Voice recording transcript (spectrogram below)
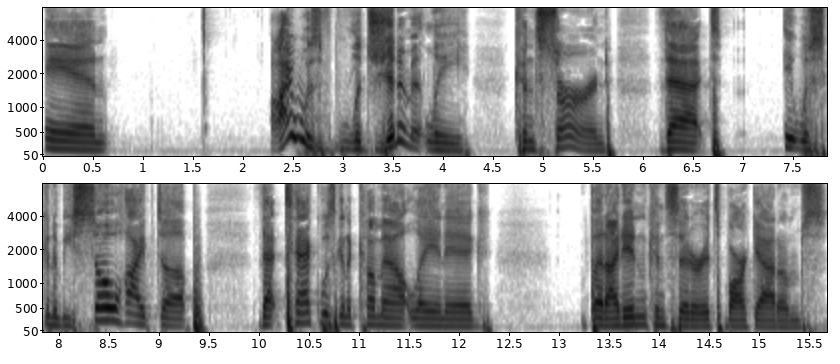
and I was legitimately concerned that it was going to be so hyped up that Tech was going to come out lay an egg, but I didn't consider it's Mark Adams.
